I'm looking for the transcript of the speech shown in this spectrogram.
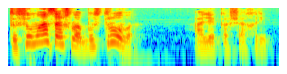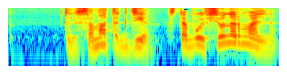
«Ты с ума сошла, Быстрова?» Олег ошахрип. «Ты сама-то где? С тобой все нормально?»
